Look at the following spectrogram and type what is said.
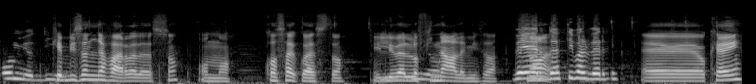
Oh mio dio. Che bisogna fare adesso? O no? Cos'è questo? Il livello Dio. finale, mi sa. Verde, No, attiva il verde. eh, ok.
